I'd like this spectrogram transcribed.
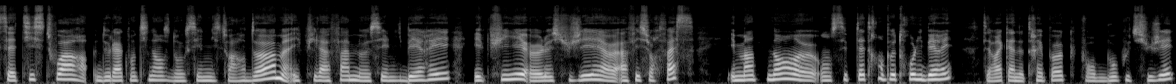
cette histoire de la continence, donc c'est une histoire d'homme, et puis la femme euh, s'est libérée, et puis euh, le sujet euh, a fait surface. Et maintenant, on s'est peut-être un peu trop libéré. C'est vrai qu'à notre époque, pour beaucoup de sujets,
